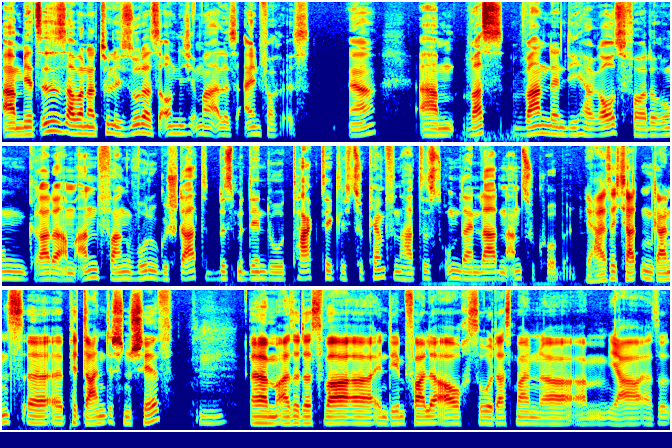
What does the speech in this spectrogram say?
Ähm, jetzt ist es aber natürlich so, dass auch nicht immer alles einfach ist. Ja? Ähm, was waren denn die Herausforderungen gerade am Anfang, wo du gestartet bist, mit denen du tagtäglich zu kämpfen hattest, um deinen Laden anzukurbeln? Ja, also ich hatte einen ganz äh, pedantischen Chef. Mhm. Ähm, also das war äh, in dem Falle auch so, dass man, äh, ähm, ja, also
